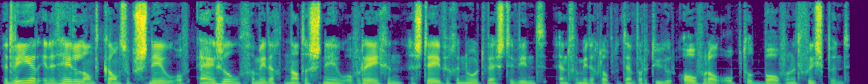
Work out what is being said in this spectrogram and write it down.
Het weer in het hele land kans op sneeuw of ijzel. Vanmiddag natte sneeuw of regen, een stevige noordwestenwind... en vanmiddag loopt de temperatuur overal op tot boven het vriespunt.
